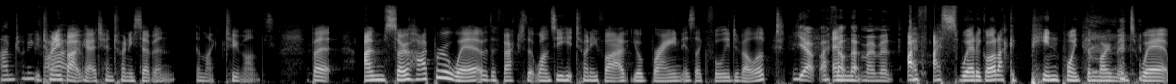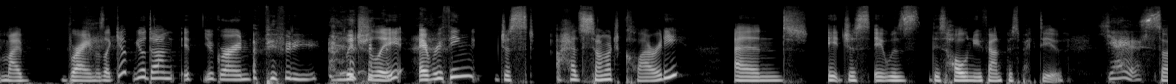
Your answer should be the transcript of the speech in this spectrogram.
I'm 25. You're 25. Okay, I turned 27 in like two months. But I'm so hyper aware of the fact that once you hit 25, your brain is like fully developed. Yep, I felt And- that moment. I, I swear to God, I could pinpoint the moment where my brain was like, yep, you're done. It, you're grown. Epiphany. Literally, everything just, I had so much clarity and it just, it was this whole newfound perspective. yes. So,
